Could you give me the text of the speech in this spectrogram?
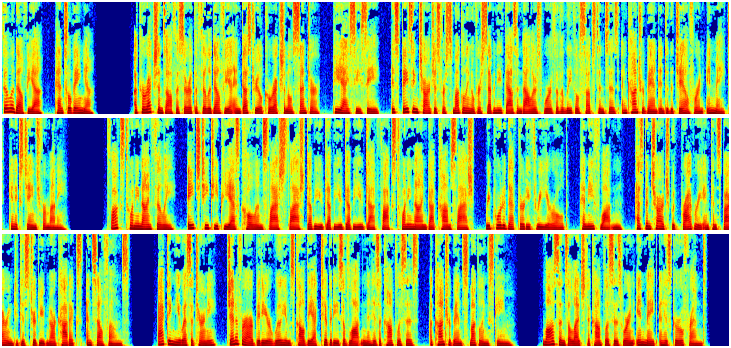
Philadelphia, Pennsylvania. A corrections officer at the Philadelphia Industrial Correctional Center, PICC, is facing charges for smuggling over $70,000 worth of illegal substances and contraband into the jail for an inmate in exchange for money. Fox 29 Philly, https colon slash slash www.fox29.com slash, reported that 33 year old, Hanif Lawton, has been charged with bribery and conspiring to distribute narcotics and cell phones. Acting U.S. Attorney, Jennifer Arbittier Williams called the activities of Lawton and his accomplices a contraband smuggling scheme. Lawson's alleged accomplices were an inmate and his girlfriend.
